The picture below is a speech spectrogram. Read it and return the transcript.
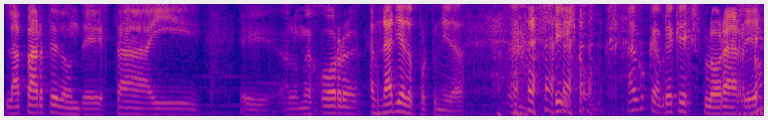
la parte donde está ahí, eh, a lo mejor, Un área de oportunidad. sí, como algo que habría que explorar, Sí. ¿no?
